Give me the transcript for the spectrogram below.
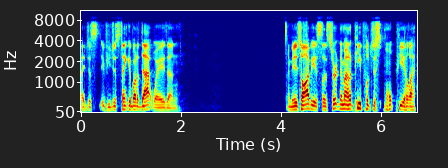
I just if you just think about it that way, then I mean it's obvious that a certain amount of people just won't be allowed.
